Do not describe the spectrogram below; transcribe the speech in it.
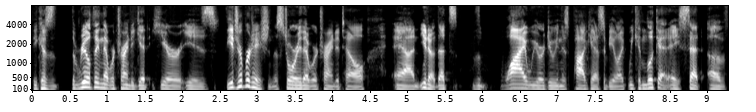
because the real thing that we're trying to get here is the interpretation, the story that we're trying to tell, and you know that's why we are doing this podcast to be like we can look at a set of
